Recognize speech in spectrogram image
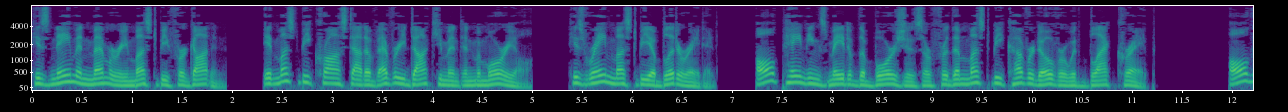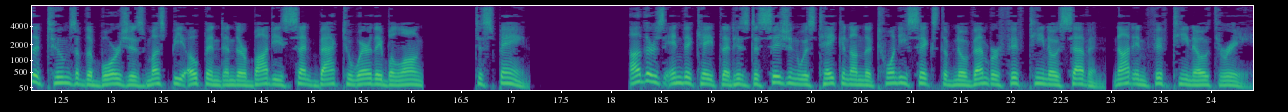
His name and memory must be forgotten. It must be crossed out of every document and memorial. His reign must be obliterated. All paintings made of the Borgias or for them must be covered over with black crape. All the tombs of the Borgias must be opened and their bodies sent back to where they belong—to Spain. Others indicate that his decision was taken on 26 November 1507, not in 1503.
